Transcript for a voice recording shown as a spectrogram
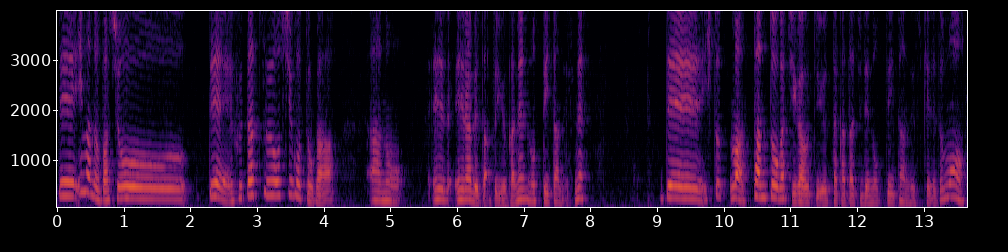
で今の場所で2つお仕事があの選べたというかね載っていたんですね。で人、まあ、担当が違うといった形で載っていたんですけれども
